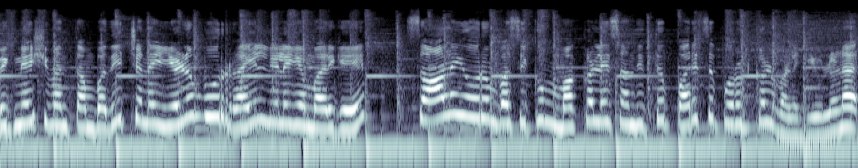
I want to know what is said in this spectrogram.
விக்னேஷ் சிவன் தம்பதி சென்னை எழும்பூர் ரயில் நிலையம் அருகே சாலையோரம் வசிக்கும் மக்களை சந்தித்து பரிசு பொருட்கள் வழங்கியுள்ளனர்.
